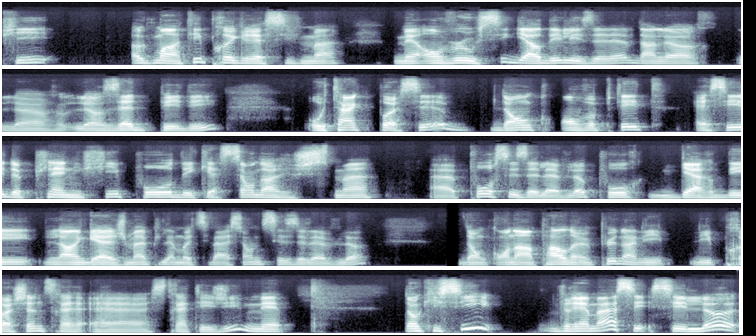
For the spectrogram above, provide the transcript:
puis augmenter progressivement. Mais on veut aussi garder les élèves dans leur, leur, ZPD autant que possible. Donc, on va peut-être essayer de planifier pour des questions d'enrichissement euh, pour ces élèves-là, pour garder l'engagement et la motivation de ces élèves-là. Donc, on en parle un peu dans les, prochaines euh, stratégies. Mais donc ici, vraiment, c'est là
